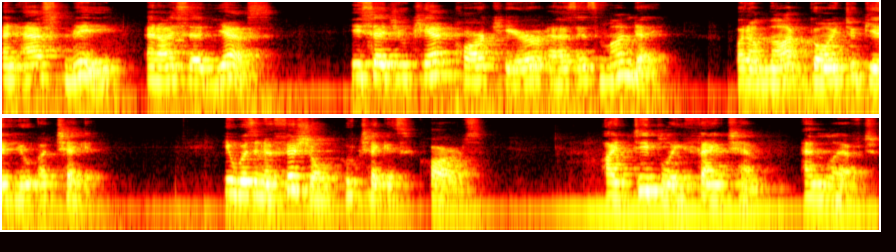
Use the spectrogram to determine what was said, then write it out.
and asked me, and I said yes. He said, You can't park here as it's Monday, but I'm not going to give you a ticket. He was an official who tickets cars. I deeply thanked him and left.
